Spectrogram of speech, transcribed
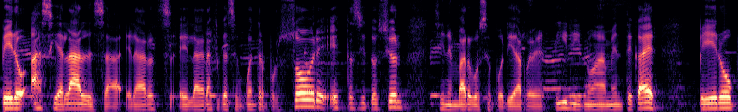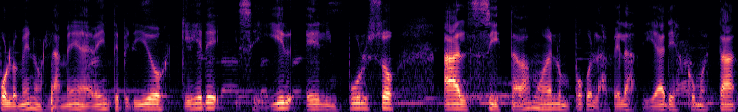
pero hacia el alza. Eh, la gráfica se encuentra por sobre esta situación, sin embargo se podría revertir y nuevamente caer, pero por lo menos la media de 20 periodos quiere seguir el impulso alcista. Vamos a ver un poco las velas diarias, cómo está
